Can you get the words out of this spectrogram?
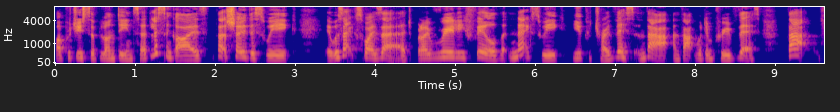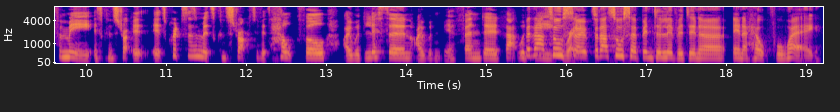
our producer Blondine said, listen, guys, that show this week, it was XYZ, but I really feel that next week you could try this and that, and that would improve this. That for me is construct. It, it's criticism. It's constructive. It's helpful. I would listen. I wouldn't be offended. That would. But that's also. Great. But that's also been delivered in a in a helpful way.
